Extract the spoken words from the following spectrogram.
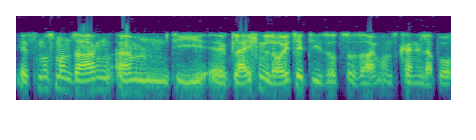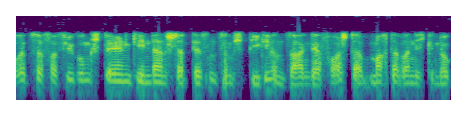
Jetzt muss man sagen, ähm, die äh, gleichen Leute, die sozusagen uns keine Labore zur Verfügung stellen, gehen dann stattdessen zum Spiegel und sagen, der Forscher macht aber nicht genug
